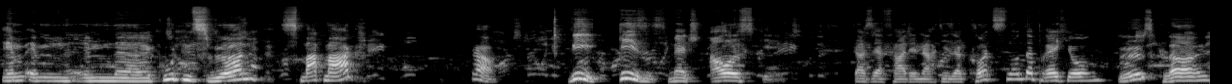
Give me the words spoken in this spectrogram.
im, im, im äh, guten Zwirn, Smart Mark. Ja, wie dieses Match ausgeht, das erfahrt ihr nach dieser kurzen Unterbrechung. Bis gleich.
